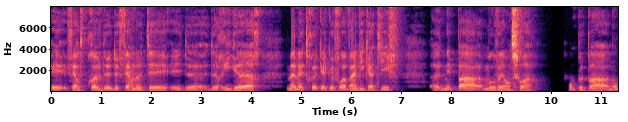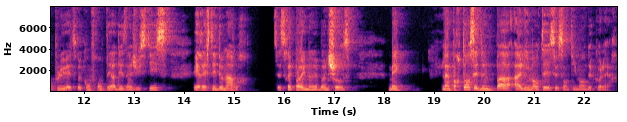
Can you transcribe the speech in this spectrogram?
Et faire preuve de, fermeté et de, rigueur, même être quelquefois vindicatif, euh, n'est pas mauvais en soi. On ne peut pas non plus être confronté à des injustices et rester de marbre. Ce serait pas une bonne chose. Mais l'important, c'est de ne pas alimenter ce sentiment de colère.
